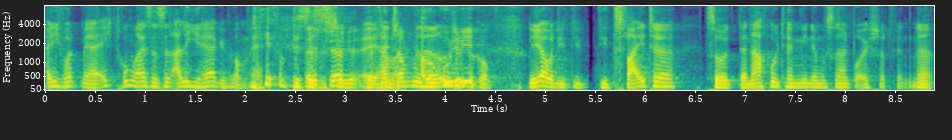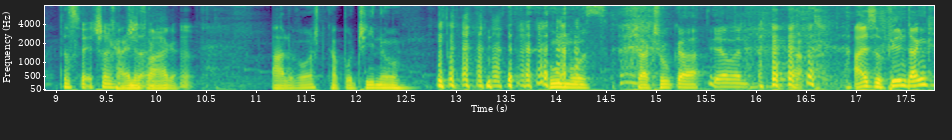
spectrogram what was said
Eigentlich wollten wir ja echt rumreisen, es sind alle hierher gekommen. Ey. bis Das jetzt, ist ja. schon, Ja, ey, vielleicht haben schaffen wir wir es haben ja wir gut irgendwie. hinbekommen. Nee, aber die, die, die zweite, so der Nachholtermin, der muss dann halt bei euch stattfinden. Ja, das wäre echt schon Keine stark. Frage. Ja. Aale Wurst, Cappuccino, Hummus, Shakshuka. Ja, Mann. Also vielen Dank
